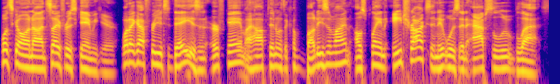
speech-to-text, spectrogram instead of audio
What's going on? Sypherist Gaming here. What I got for you today is an URF game. I hopped in with a couple buddies of mine. I was playing Aatrox and it was an absolute blast.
